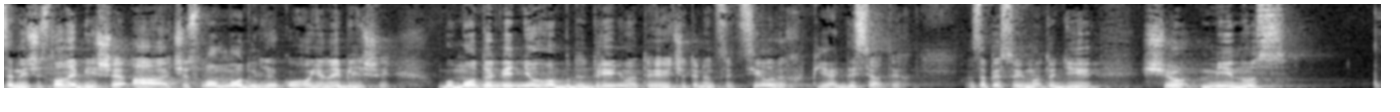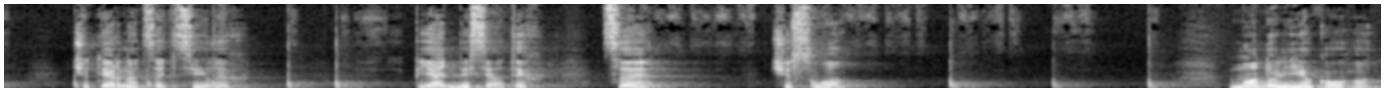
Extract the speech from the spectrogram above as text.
це не число найбільше, а число модуль, якого є найбільший. Бо модуль від нього буде дорівнювати 14,5. Записуємо тоді, що мінус 14,5 це число, модуль якого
